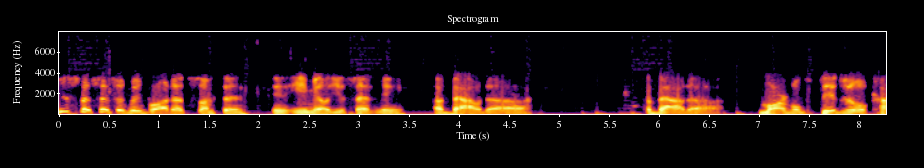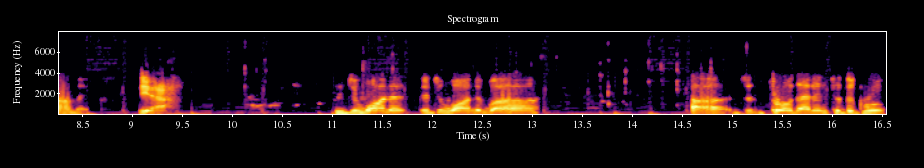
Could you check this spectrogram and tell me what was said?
you specifically brought up something in an email you sent me about uh, about uh, Marvel's digital comics. yeah. Did you want to? Did you want to? Uh, uh, just throw that into the group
